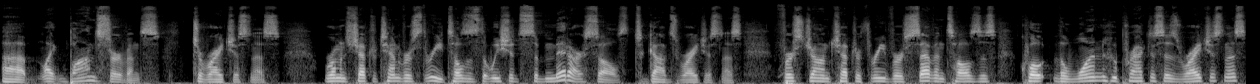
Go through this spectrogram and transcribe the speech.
uh, like bond servants to righteousness. Romans chapter 10 verse 3 tells us that we should submit ourselves to God's righteousness. 1 John chapter 3 verse 7 tells us, quote, "The one who practices righteousness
